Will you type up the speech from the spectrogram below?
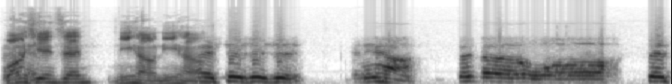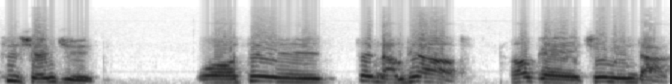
王先生，你好，你好，哎，是是是，你好，这个我这次选举，我是政党票。投给亲民党，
